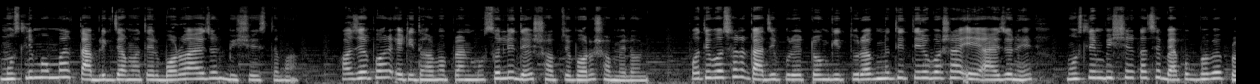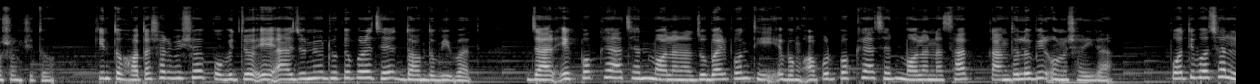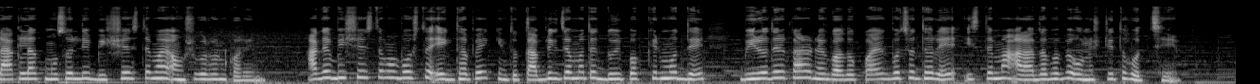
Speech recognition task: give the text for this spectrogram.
মুসলিম উম্মার তাবলিক জামাতের বড় আয়োজন বিশ্ব ইস্তেমা হজের পর এটি ধর্মপ্রাণ মুসল্লিদের সবচেয়ে বড় সম্মেলন। প্রতি বছর গাজীপুরের টঙ্গী তুরাগ নদীর তীরে বসা এই আয়োজনে মুসলিম বিশ্বের কাছে ব্যাপকভাবে প্রশংসিত। কিন্তু হতাশার বিষয়, পবিত্র এই আয়োজনেও ঢুকে পড়েছে দ্বন্দ্ব বিবাদ, যার এক পক্ষে আছেন মৌলানা জুবাইরপন্থী এবং অপর পক্ষে আছেন মৌলানা সাদ কান্ধলবির অনুসারীরা। প্রতি বছর লাখ লাখ মুসল্লি বিশ্ব ইস্তেমায় অংশগ্রহণ করেন। আগে বিশ্ব ইস্তেমা বসত এক ধাপে, কিন্তু তাবলিক জামাতের দুই পক্ষের মধ্যে বিরোধের কারণে গত কয়েক বছর ধরে ইস্তেমা আলাদাভাবে অনুষ্ঠিত হচ্ছে।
